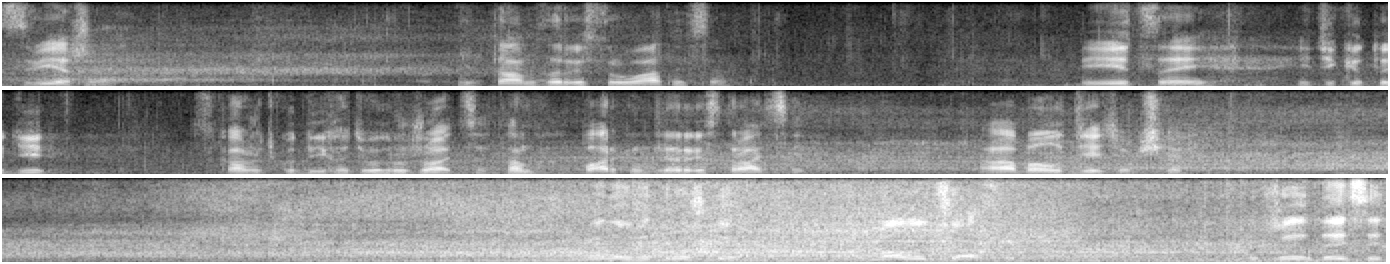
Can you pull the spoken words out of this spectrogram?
свіже. І там зареєструватися. І цей. І тільки тоді скажуть, куди їхати вигружатися. Там паркінг для реєстрації. Обалдеть взагалі. У мене вже трошки мало часу. Вже 10,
